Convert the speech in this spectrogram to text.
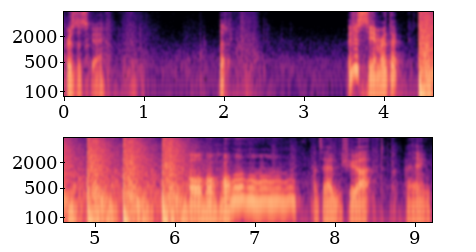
Where's this guy? That... I just see him right there. Oh, that's a headshot, I think.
